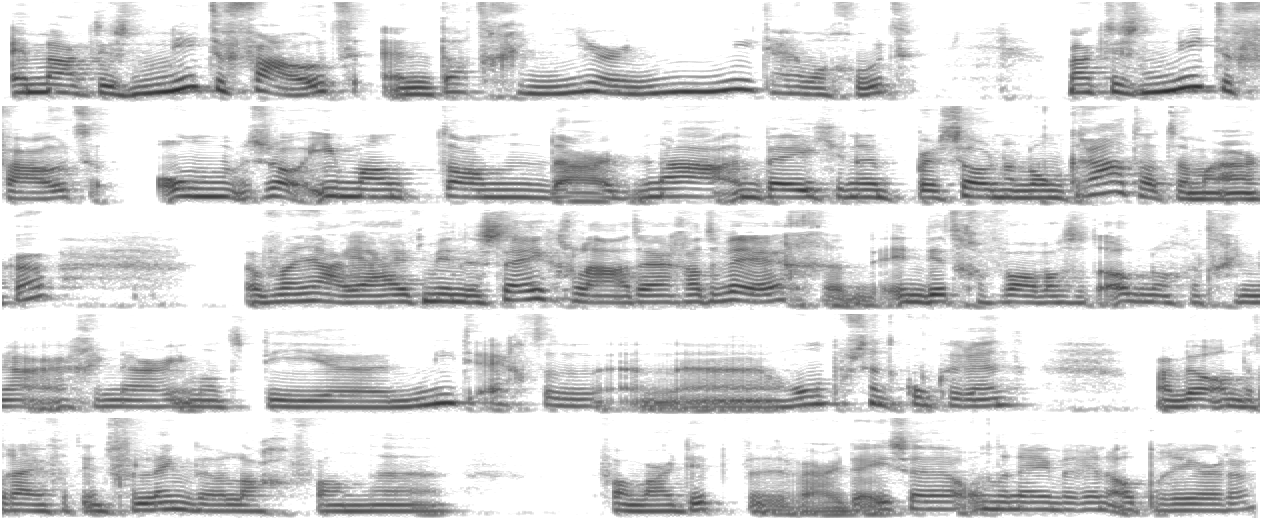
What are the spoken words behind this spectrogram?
En maak dus niet de fout, en dat ging hier niet helemaal goed. Maak dus niet de fout om zo iemand dan daarna een beetje een persona non grata te maken. Van ja, ja hij heeft minder steek gelaten, hij gaat weg. In dit geval was het ook nog, het ging naar, ging naar iemand die uh, niet echt een, een uh, 100% concurrent, maar wel een bedrijf wat in het verlengde lag van, uh, van waar, dit, waar deze ondernemer in opereerde.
